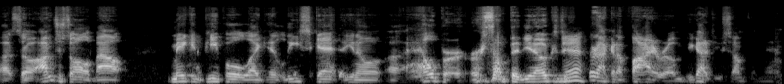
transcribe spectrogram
Uh, so I'm just all about making people like at least get, you know, a helper or something, you know, because yeah. they're not going to fire him. You got to do something, man.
